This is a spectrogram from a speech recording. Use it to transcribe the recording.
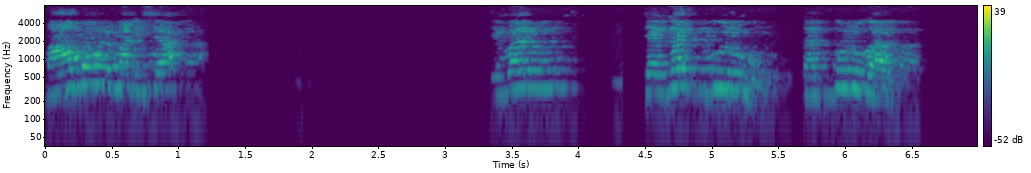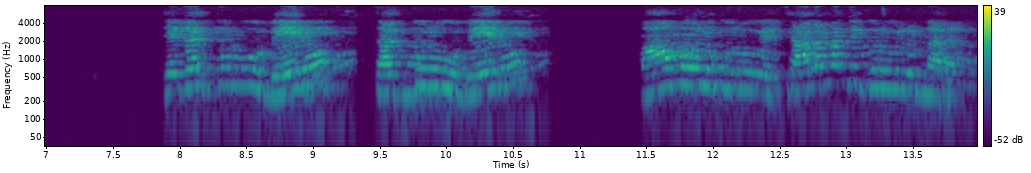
మామూలు మనిష? ఎవరు? జగద్గురువు సద్గురు గారు జగద్గురువు వేరు సద్గురువు వేరు మామూలు గురువు చాలా మంది గురువులు ఉన్నారండి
